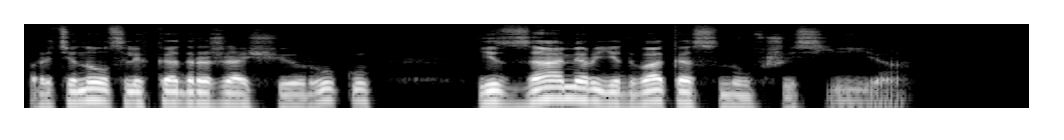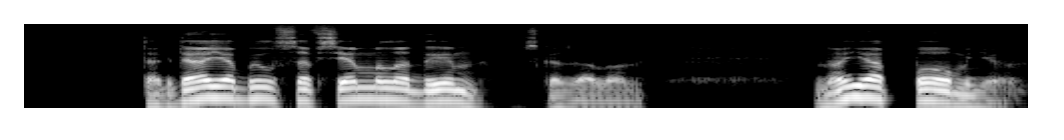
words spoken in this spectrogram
протянул слегка дрожащую руку и замер, едва коснувшись ее. — Тогда я был совсем молодым, — сказал он. — Но я помню.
